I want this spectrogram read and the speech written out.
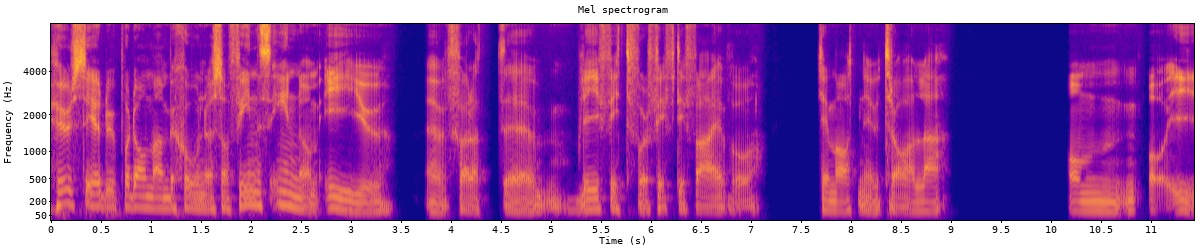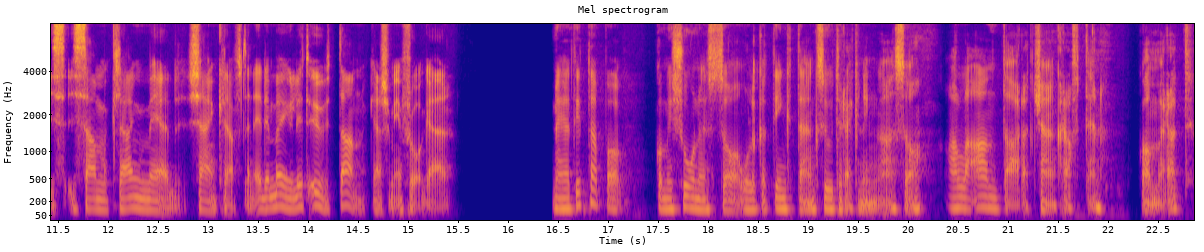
Hur ser du på de ambitioner som finns inom EU eh, för att eh, bli fit for 55 och klimatneutrala om, i, i samklang med kärnkraften? Är det möjligt utan, kanske min fråga är? När jag tittar på kommissionens och olika think tanks uträkningar så alla antar att kärnkraften kommer att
